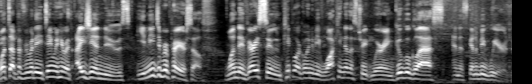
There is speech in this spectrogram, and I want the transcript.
What's up, everybody? Damon here with IGN News. You need to prepare yourself. One day, very soon, people are going to be walking down the street wearing Google Glass, and it's going to be weird.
